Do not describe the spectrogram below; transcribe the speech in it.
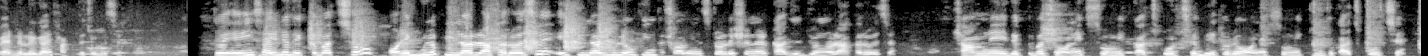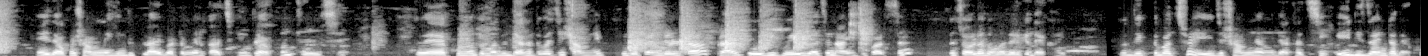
প্যান্ডেলের গায়ে থাকতে চলেছে। তো এই সাইডে দেখতে পাচ্ছ, অনেকগুলো পিলার রাখা রয়েছে। এই পিলারগুলোও কিন্তু সব ইনস্টলেশনের কাজের জন্য রাখা রয়েছে। সামনে এই দেখতে পাচ্ছ অনেক শ্রমিক কাজ করছে, ভেতরেও অনেক শ্রমিক কিন্তু কাজ করছে। এই দেখো সামনে কিন্তু প্লাই বাটামের কাজ কিন্তু এখন চলছে। তো এখনও তোমাদের দেখাতে পাচ্ছি, সামনে পুজো প্যান্ডেলটা প্রায় তৈরি হয়ে গেছে নাইনটি পার্সেন্ট তো চলো তোমাদেরকে দেখাই। তো দেখতে পাচ্ছ, এই যে সামনে আমি দেখাচ্ছি, এই ডিজাইনটা দেখো,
